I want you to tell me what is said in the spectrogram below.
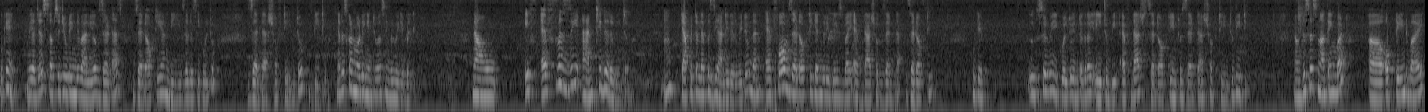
okay we are just substituting the value of z as z of t and dz is equal to z dash of t into dt that is converting into a single variable t. Now if f is the antiderivative hmm, capital F is the antiderivative then f of z of t can be replaced by f dash of z, z of t. Okay so this will be equal to integral a to b f dash z of t into z dash of t into dt now this is nothing but uh, obtained by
